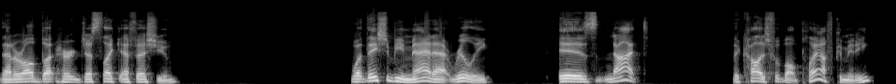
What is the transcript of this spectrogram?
that are all butthurt, just like FSU. What they should be mad at really is not the college football playoff committee.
